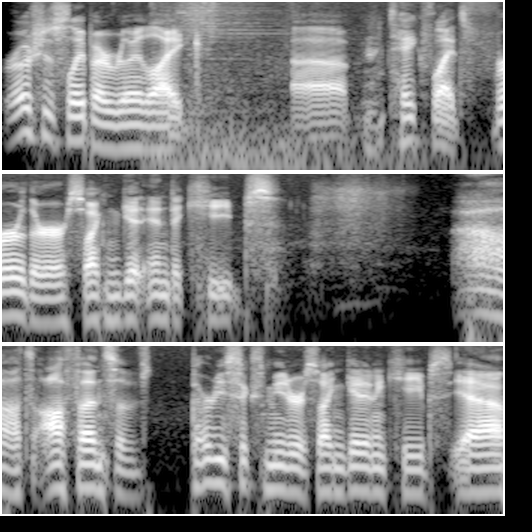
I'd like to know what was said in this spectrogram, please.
Ferocious Leap I really like. Uh, take flights further so I can get into keeps. Oh, it's offensive. 36 meters so I can get into keeps. Yeah,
